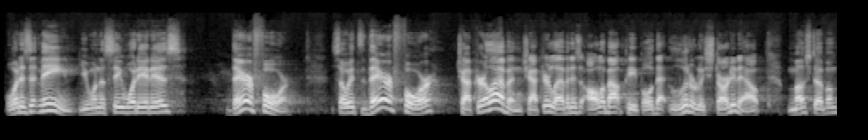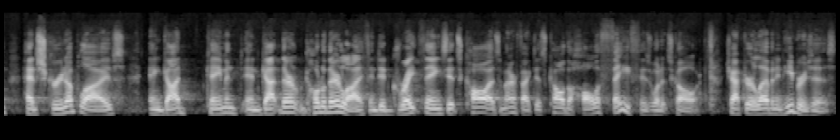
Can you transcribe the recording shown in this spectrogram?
What does it mean? You want to see what it is? Therefore. So it's therefore, chapter 11. Chapter 11 is all about people that literally started out, most of them had screwed up lives, and God came and, and got their hold of their life and did great things. It's called, as a matter of fact, it's called the Hall of Faith, is what it's called. Chapter 11 in Hebrews is.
